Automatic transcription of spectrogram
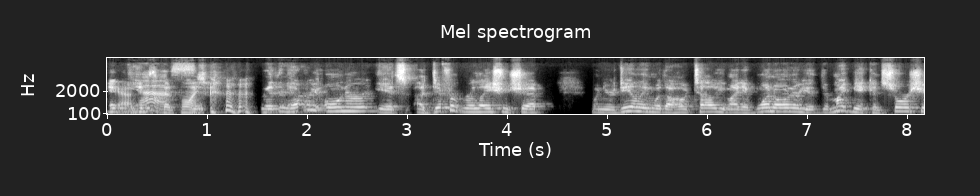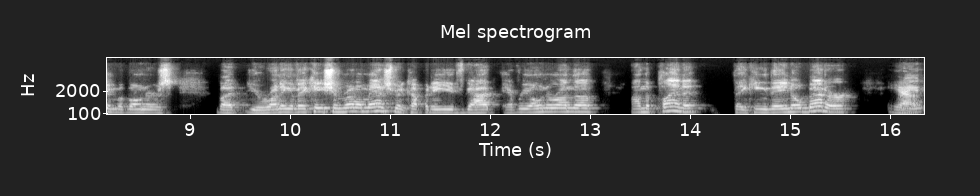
yeah, that's a good point. with every owner, it's a different relationship when you're dealing with a hotel, you might have one owner, you, there might be a consortium of owners, but you're running a vacation rental management company. You've got every owner on the on the planet thinking they know better. Yeah. Right.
